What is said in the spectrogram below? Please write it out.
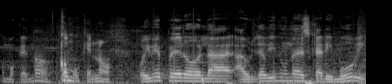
Como que no. como que no. Oíme, pero la, ahorita viene una de Scary Movie.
